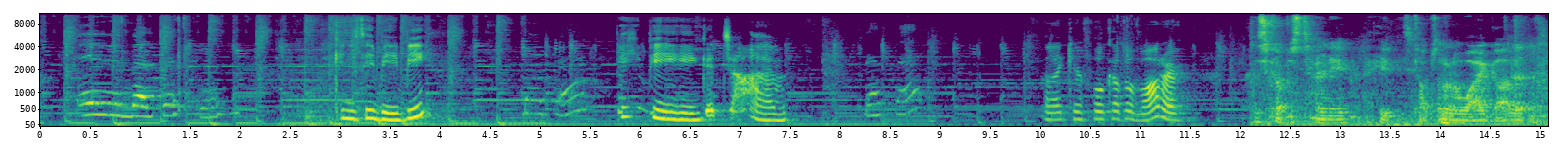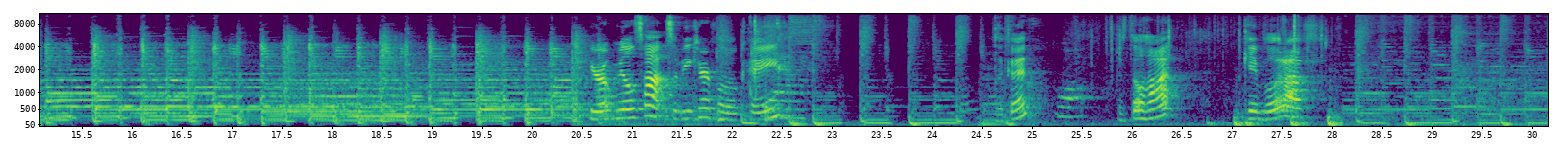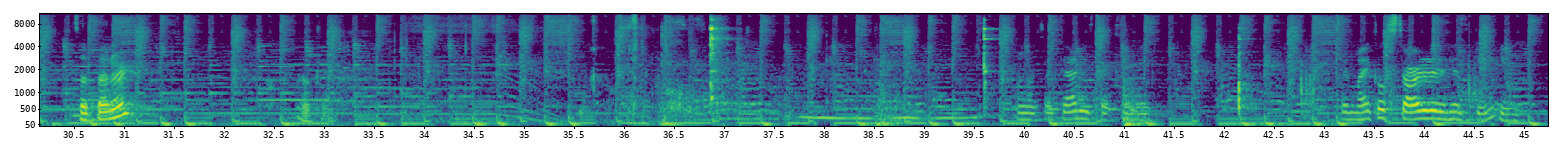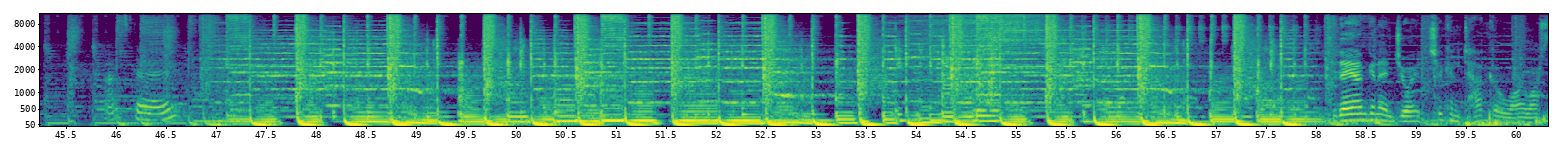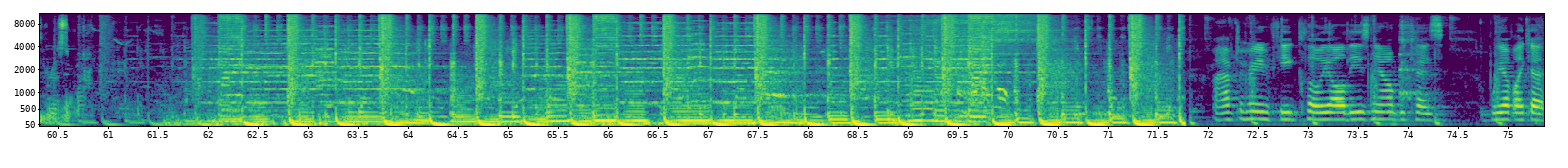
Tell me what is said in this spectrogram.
Can you say baby? Baby, good job. I like your full cup of water. This cup is tiny. I hate these cups. I don't know why I got it. Your oatmeal's hot, so be careful, okay? Is it good? It's still hot? Okay, blow it off. Is that better? Okay. Oh, looks like Daddy's texting me. Said Michael started in his game. That's good. Today I'm gonna enjoy a chicken taco while I watch the recipe. To hurry and feed Chloe all these now because we have like a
